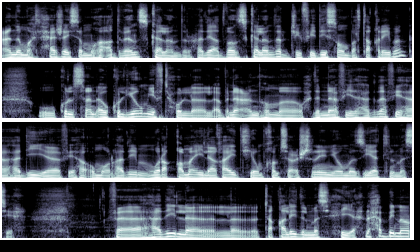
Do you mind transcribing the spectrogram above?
عندهم واحد الحاجة يسموها Adventskalender هذه Adventskalender تجي في ديسمبر تقريبا وكل سنة أو كل يوم يفتحوا الأبناء عندهم آه، واحد النافذة هكذا فيها هدية فيها أمور هذه مرقمة إلى غاية يوم 25 يوم زيادة المسيح. فهذه التقاليد المسيحية. إحنا حبينا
